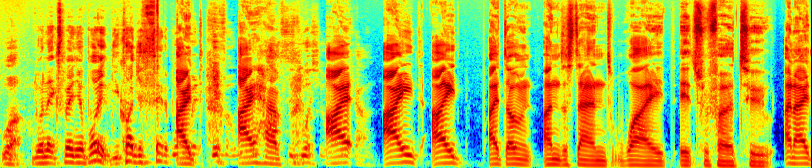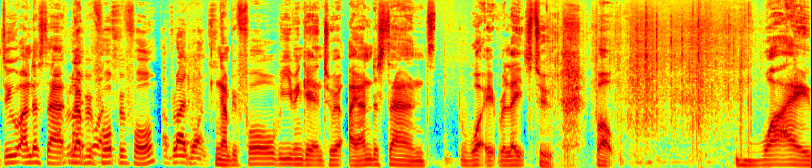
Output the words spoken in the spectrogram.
What? Do you want to explain your point? You can't just say the I, point. If I have I. I I I don't understand why it's referred to, and I do understand. Now before once. before I've lied once. now before we even get into it, I understand what it relates to, but why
